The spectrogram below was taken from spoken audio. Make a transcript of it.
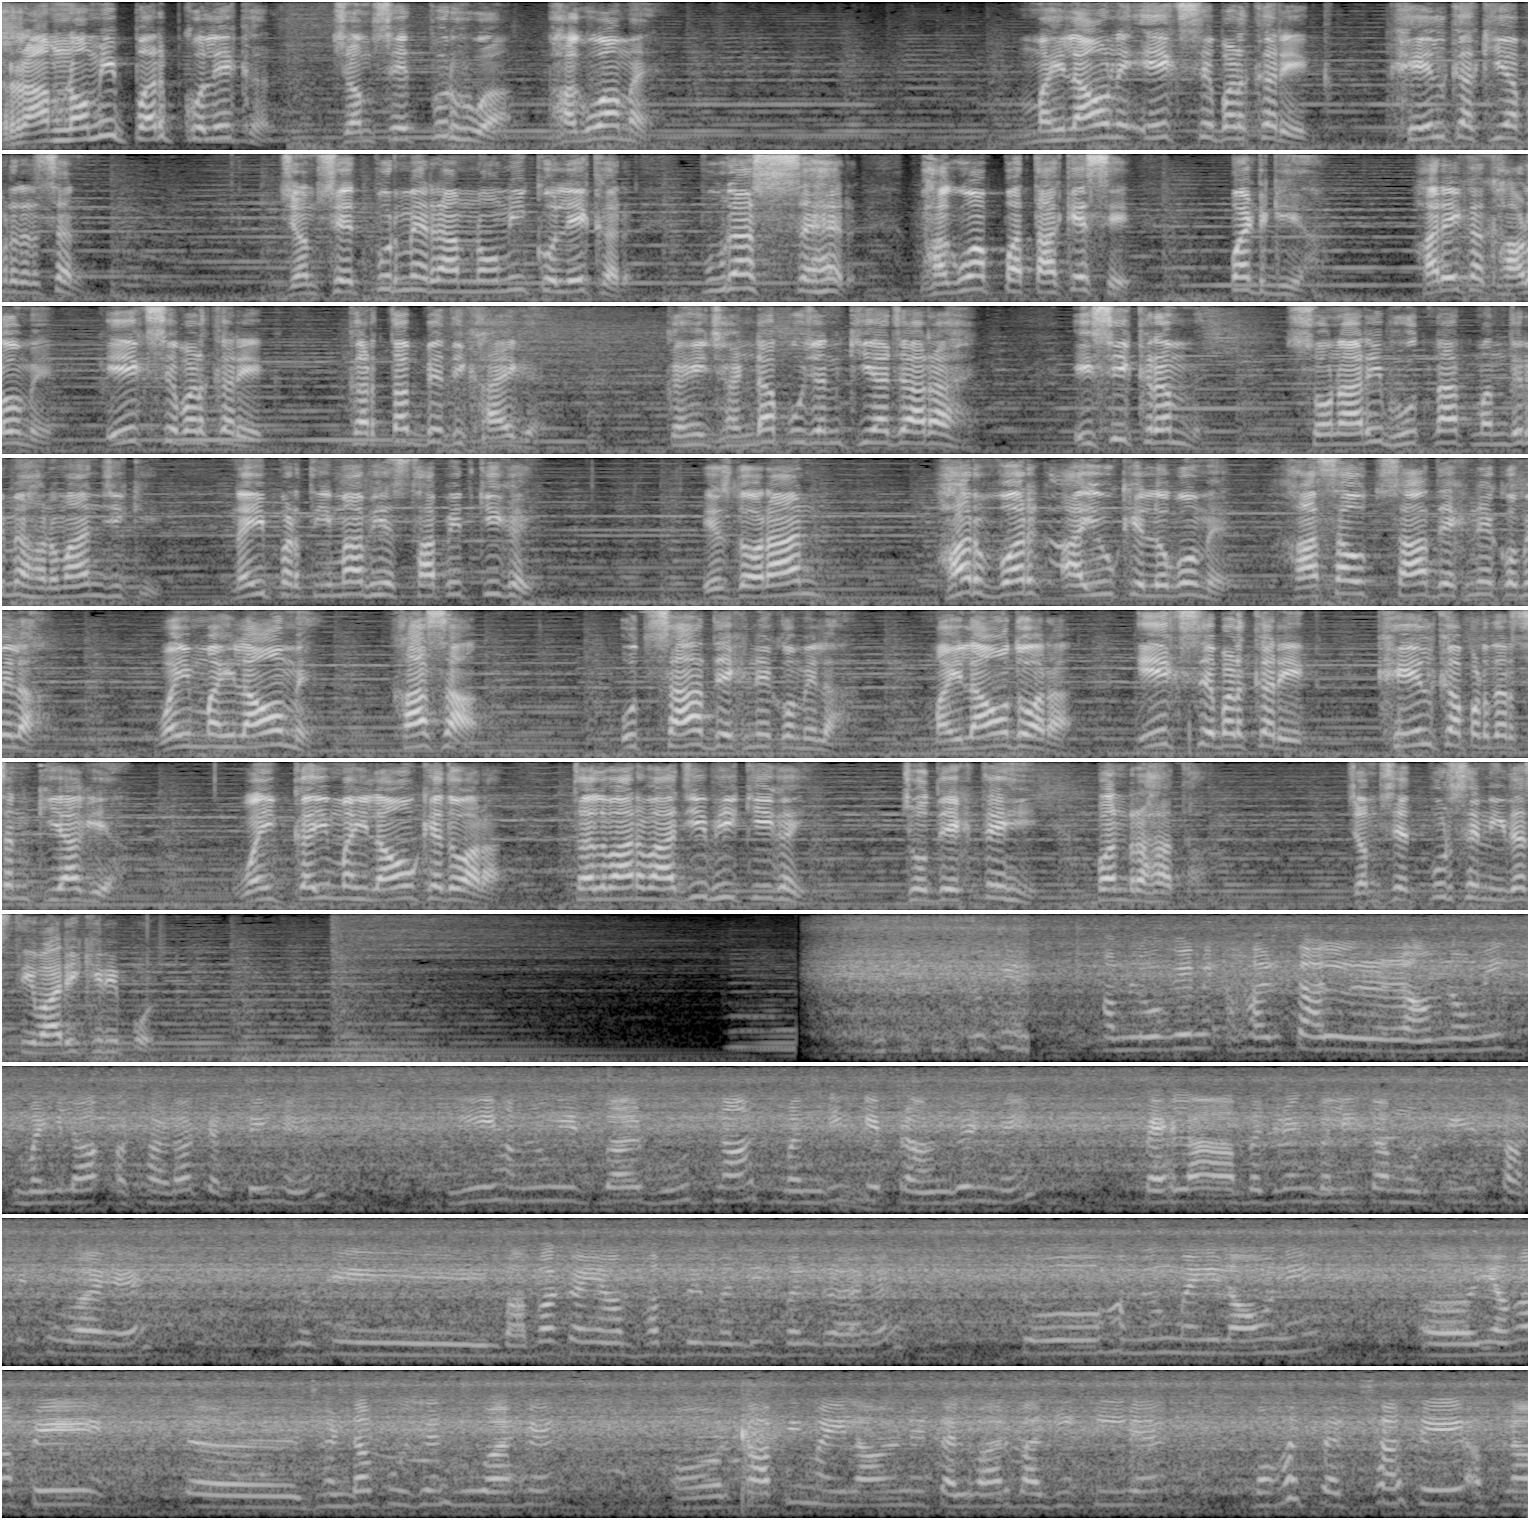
रामनवमी पर्व को लेकर जमशेदपुर हुआ भगवा में महिलाओं ने एक से बढ़कर एक खेल का किया प्रदर्शन। जमशेदपुर में रामनवमी को लेकर पूरा शहर भगवा पताके से पट गया। हर एक अखाड़ों में एक से बढ़कर एक कर्तव्य दिखाए गए। कहीं झंडा पूजन किया जा रहा है। इसी क्रम में सोनारी भूतनाथ मंदिर में हनुमान जी की नई प्रतिमा भी स्थापित की गई। इस दौरान हर वर्ग आयु के लोगों में खासा उत्साह देखने को मिला। वहीं महिलाओं में खासा उत्साह देखने को मिला। महिलाओं द्वारा एक से बढ़कर एक खेल का प्रदर्शन किया गया। वहीं कई महिलाओं के द्वारा तलवारबाजी भी की गई, जो देखते ही बन रहा था। जमशेदपुर से नीरज तिवारी की रिपोर्ट। हम लोगों हर साल रामनवमी महिला अखाड़ा करते हैं। ये हम लोग इस बार भूतनाथ मंदिर के प्रांगण में पहला बजरंग बली का मूर्ति स्थापित हुआ है, जो कि बाबा का यहाँ भव्य मंदिर बन रहा है। तो हम लोग महिलाओं ने यहाँ पे झंडा पूजन हुआ है और काफ़ी महिलाओं ने तलवारबाजी की है। बहुत अच्छा से अपना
